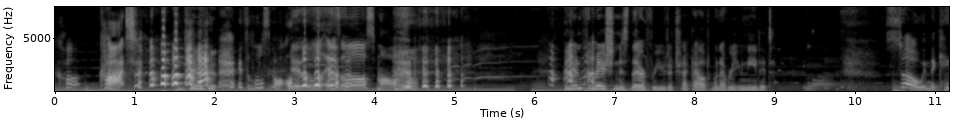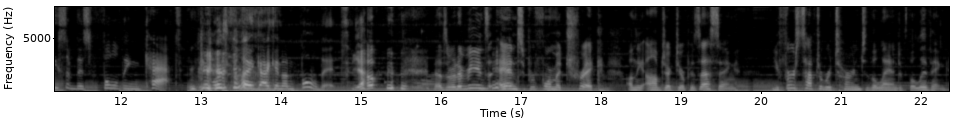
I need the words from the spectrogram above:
Co- Caught. it's a little small. It- it's a little small. The information is there for you to check out whenever you need it. So, in the case of this folding cat, it looks like I can unfold it. Yep, that's what it means. And to perform a trick on the object you're possessing, you first have to return to the land of the living.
